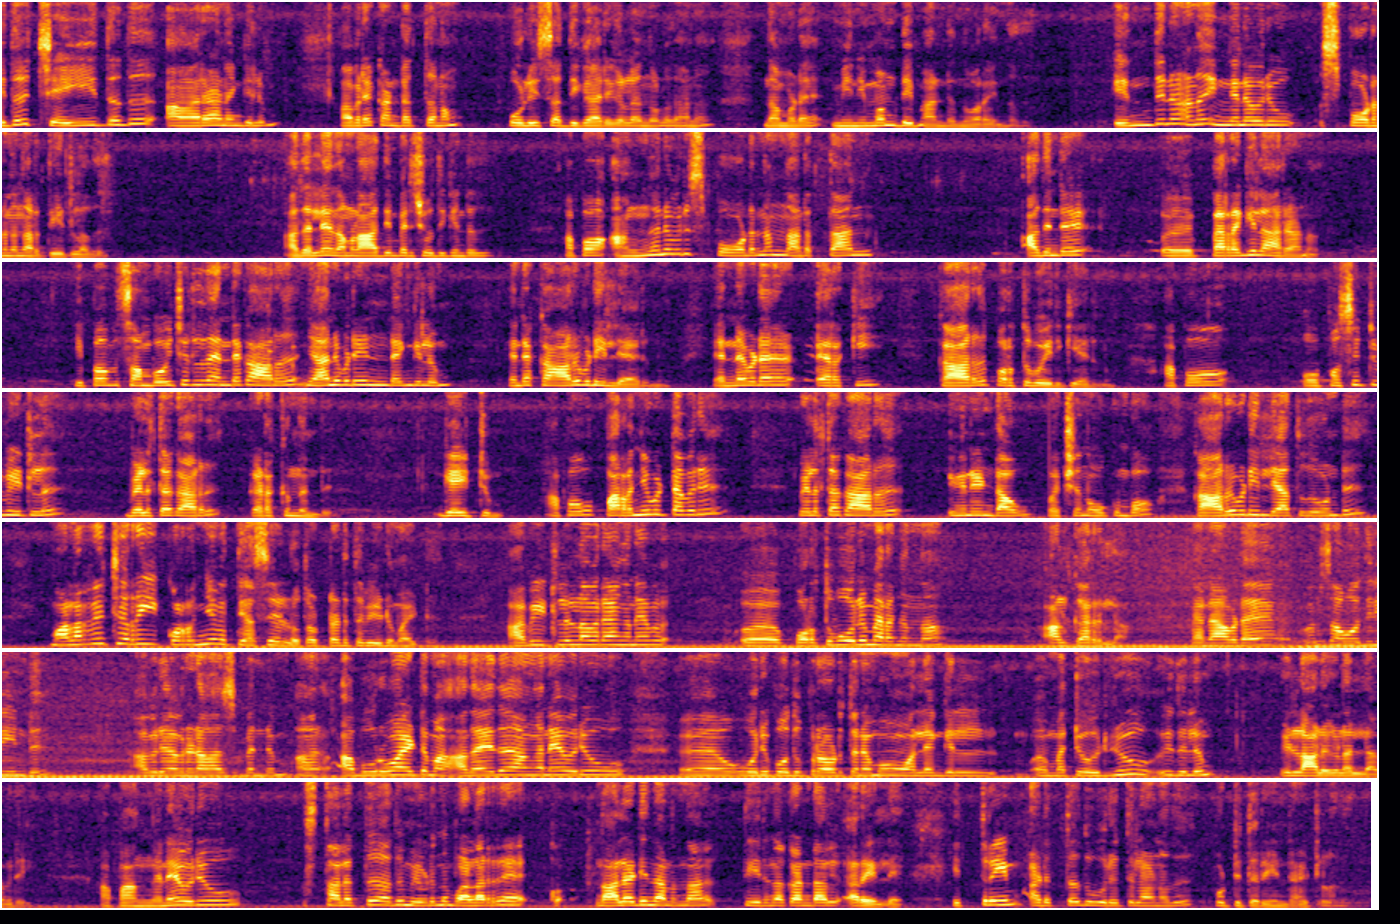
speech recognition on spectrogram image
ഇത് ചെയ്തത് ആരാണെങ്കിലും അവരെ കണ്ടെത്തണം പോലീസ് അധികാരികൾ എന്നുള്ളതാണ് നമ്മുടെ മിനിമം ഡിമാൻഡ് എന്ന് പറയുന്നത്. എന്തിനാണ് ഇങ്ങനെ ഒരു സ്ഫോടനം നടത്തിയിട്ടുള്ളത്? അതല്ലേ നമ്മൾ ആദ്യം പരിശോധിക്കേണ്ടത്? അപ്പോൾ അങ്ങനെ ഒരു സ്ഫോടനം നടത്താൻ അതിന്റെ പിറകിലാരാണ് ഇപ്പം സംഭവിച്ചിട്ടുള്ളത് എന്റെ കാറ് ഞാനിവിടെ ഉണ്ടെങ്കിലും എന്റെ കാർ ഇവിടെ ഇല്ലായിരുന്നു. എന്നെ ഇവിടെ ഇറക്കി കാറ് പുറത്തു പോയിരിക്കുകയായിരുന്നു. അപ്പോൾ ഓപ്പോസിറ്റ് വീട്ടിൽ വെളുത്ത കാറ് കിടക്കുന്നുണ്ട്. ഗേറ്റും. അപ്പോൾ പറഞ്ഞു വിട്ടവർ വെളുത്ത കാറ് ഇങ്ങനെ ഉണ്ടാവും. പക്ഷെ നോക്കുമ്പോൾ കാറ് ഇവിടെ ഇല്ലാത്തതുകൊണ്ട് വളരെ ചെറിയ കുറഞ്ഞ വ്യത്യാസമേ ഉള്ളൂ തൊട്ടടുത്ത വീടുമായിട്ട്. ആ വീട്ടിലുള്ളവരങ്ങനെ പുറത്തു പോലും ഇറങ്ങുന്ന ആൾക്കാരല്ല. കാരണം അവിടെ ഒരു സഹോദരിയുണ്ട്. അവർ അവരുടെ ഹസ്ബൻഡും അപൂർവമായിട്ട് അതായത് അങ്ങനെ ഒരു ഒരു പൊതുപ്രവർത്തനമോ അല്ലെങ്കിൽ മറ്റൊരു ഇതിലും ഉള്ള ആളുകളല്ല അവർ അപ്പം അങ്ങനെ ഒരു സ്ഥലത്ത് അതും ഇവിടുന്ന് വളരെ നാലടി നടന്നാൽ തീരുന്ന കണ്ടാൽ അറിയില്ലേ? ഇത്രയും അടുത്ത ദൂരത്തിലാണത് പൊട്ടിത്തെറി ഉണ്ടായിട്ടുള്ളത്.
